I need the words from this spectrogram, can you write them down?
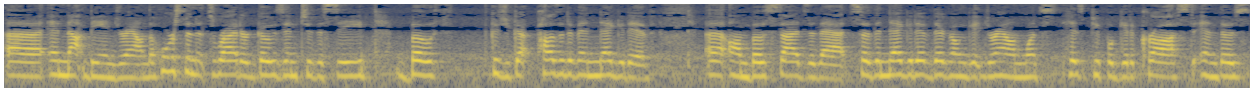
Uh, and not being drowned. The horse and its rider goes into the sea, both because you got positive and negative uh, on both sides of that. So the negative, they're going to get drowned once his people get across, and those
